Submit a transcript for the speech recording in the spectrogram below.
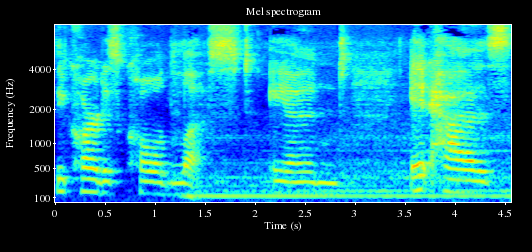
the card is called Lust, and it has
